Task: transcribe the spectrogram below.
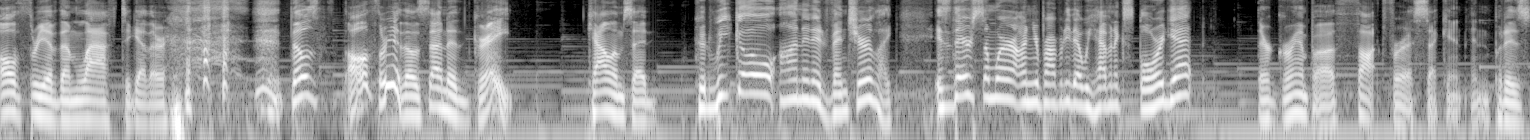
All three of them laughed together. those all three of those sounded great. Callum said, "Could we go on an adventure? Like is there somewhere on your property that we haven't explored yet?" Their grandpa thought for a second and put his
